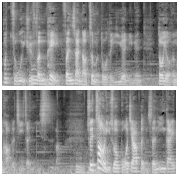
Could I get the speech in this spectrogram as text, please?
不足以去分配分散到这么多的医院里面都有很好的急诊医师嘛？所以照理说，国家本身应该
